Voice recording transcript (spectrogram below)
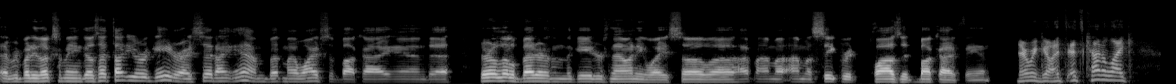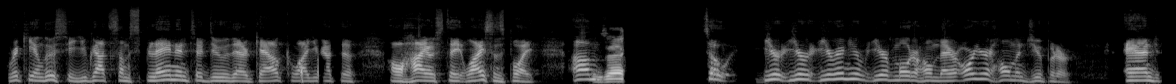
everybody looks at me and goes, I thought you were a Gator. I said, I am, but my wife's a Buckeye. And uh, they're a little better than the Gators now anyway. So uh, I'm a I'm a secret closet Buckeye fan. There we go. It's, it's kind of like Ricky and Lucy. You got some splaining to do there, Calc, while you got the Ohio State license plate. Um, exactly. So you're you're you're in your your motorhome there, or you're at home in Jupiter, and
